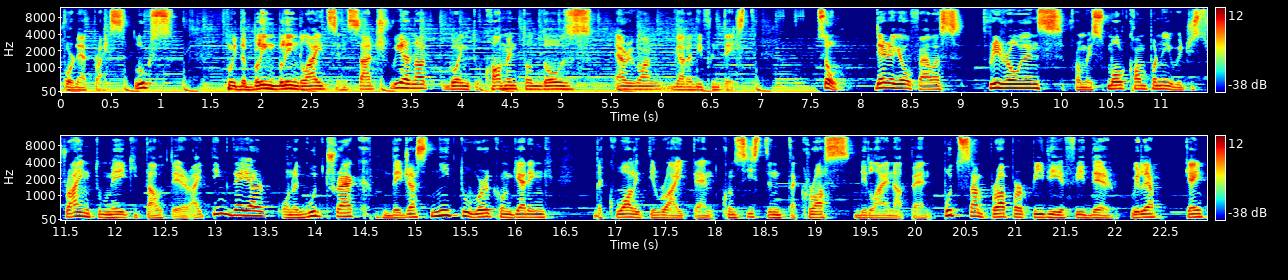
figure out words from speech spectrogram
for that price. Looks with the bling bling lights and such, we are not going to comment on those, everyone got a different taste. So, there you go fellas, three rodents from a small company which is trying to make it out there. I think they are on a good track, they just need to work on getting the quality right and consistent across the lineup and put some proper PTFE there, will ya? Okay?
